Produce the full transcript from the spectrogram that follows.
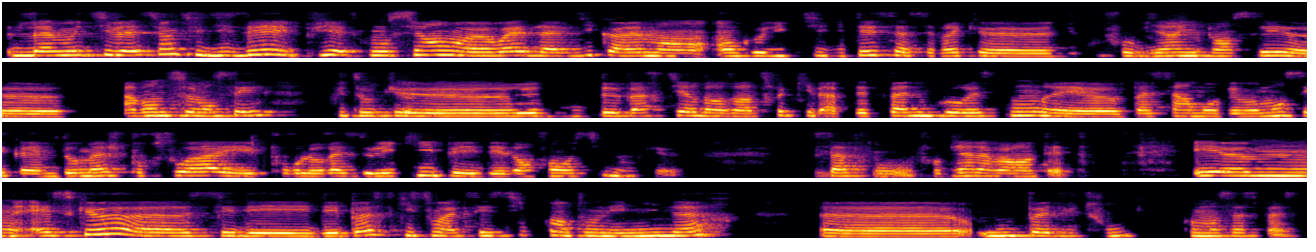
de la motivation que tu disais, et puis être conscient, euh, ouais, de la vie quand même en, en collectivité, ça c'est vrai que du coup faut bien y penser euh, avant de se lancer, plutôt que de partir dans un truc qui va peut-être pas nous correspondre et euh, passer un mauvais moment, c'est quand même dommage pour soi et pour le reste de l'équipe et des enfants aussi. Donc, euh, Ça, faut, faut bien l'avoir en tête. Et est-ce que c'est des, des postes qui sont accessibles quand on est mineur ou pas du tout? Comment ça se passe?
